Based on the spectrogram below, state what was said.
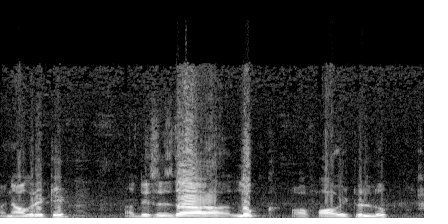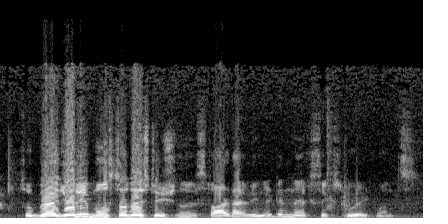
inaugurated. Uh, this is the look of how it will look. So gradually most of the stations will start having it in next six to eight months.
